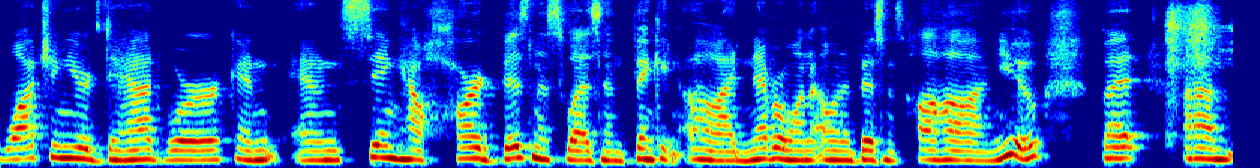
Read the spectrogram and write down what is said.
watching your dad work and and seeing how hard business was and thinking oh i never want to own a business ha ha on you but um,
